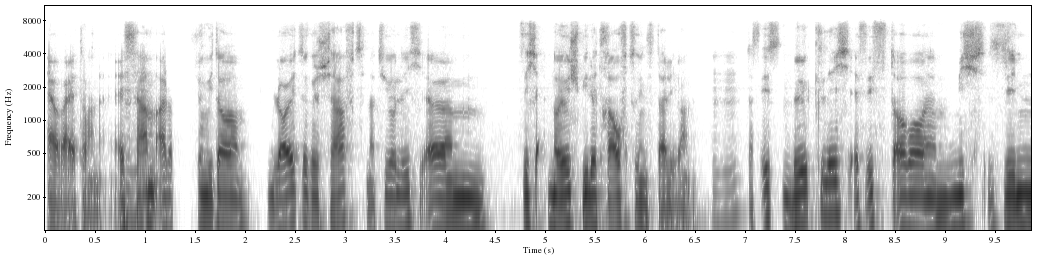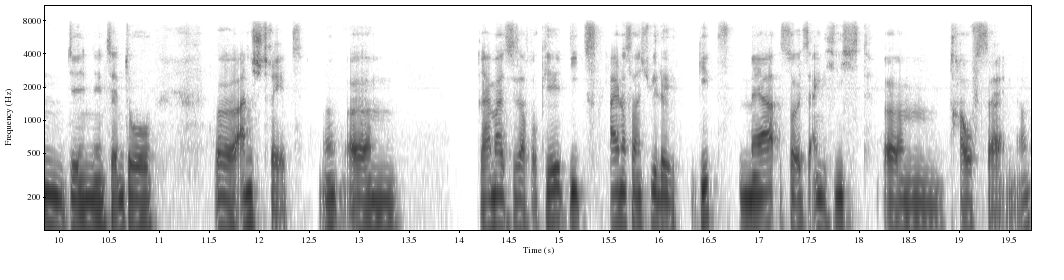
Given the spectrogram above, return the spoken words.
erweitern. Es mhm. haben alle schon wieder Leute geschafft, natürlich ähm, sich neue Spiele drauf zu installieren. Mhm. Das ist möglich, es ist aber nicht Sinn, den Nintendo äh, anstrebt. Ne? Ähm, wir haben halt gesagt, okay, die 21 Spiele gibt's, mehr soll es eigentlich nicht ähm, drauf sein. Ne? Mhm.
